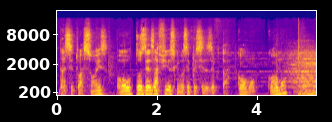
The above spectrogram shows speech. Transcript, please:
das situações ou dos desafios que você precisa executar. Como? Como? Como?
